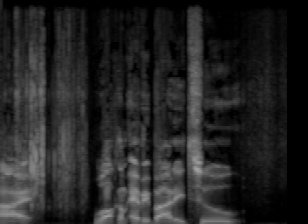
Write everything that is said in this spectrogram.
All right. Welcome, everybody, to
